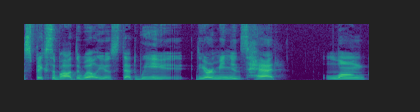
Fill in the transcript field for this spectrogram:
speaks about the values that we, the Armenians, had long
